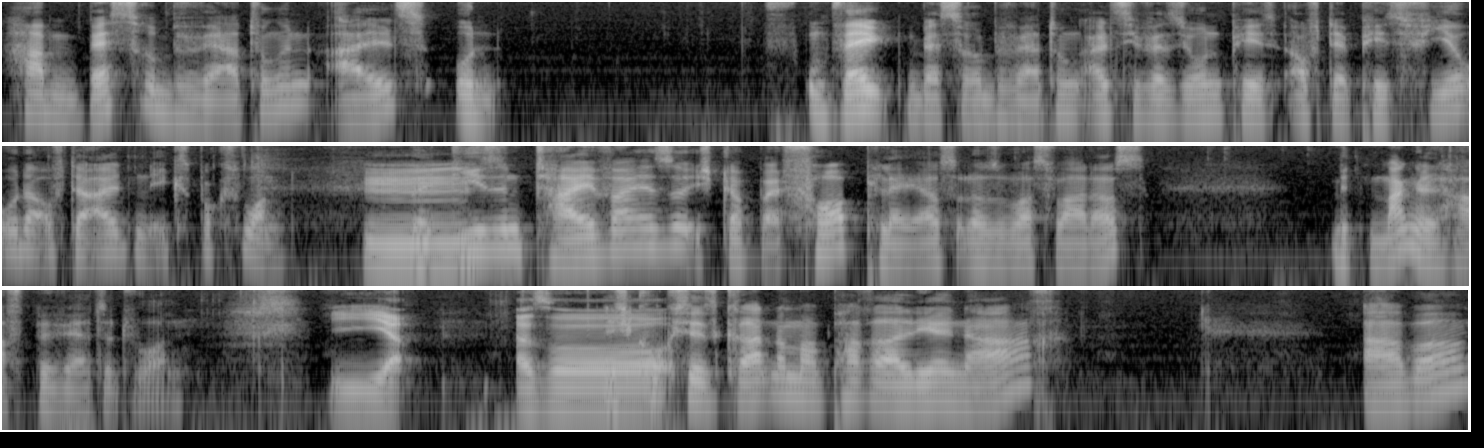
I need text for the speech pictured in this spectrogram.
haben bessere Bewertungen als und um Welten bessere Bewertungen als die Version PS auf der PS4 oder auf der alten Xbox One. Weil Mhm. die sind teilweise, ich glaube bei 4Players oder sowas war das, mit mangelhaft bewertet worden. Ja, also. Ich gucke es jetzt gerade nochmal parallel nach. Aber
